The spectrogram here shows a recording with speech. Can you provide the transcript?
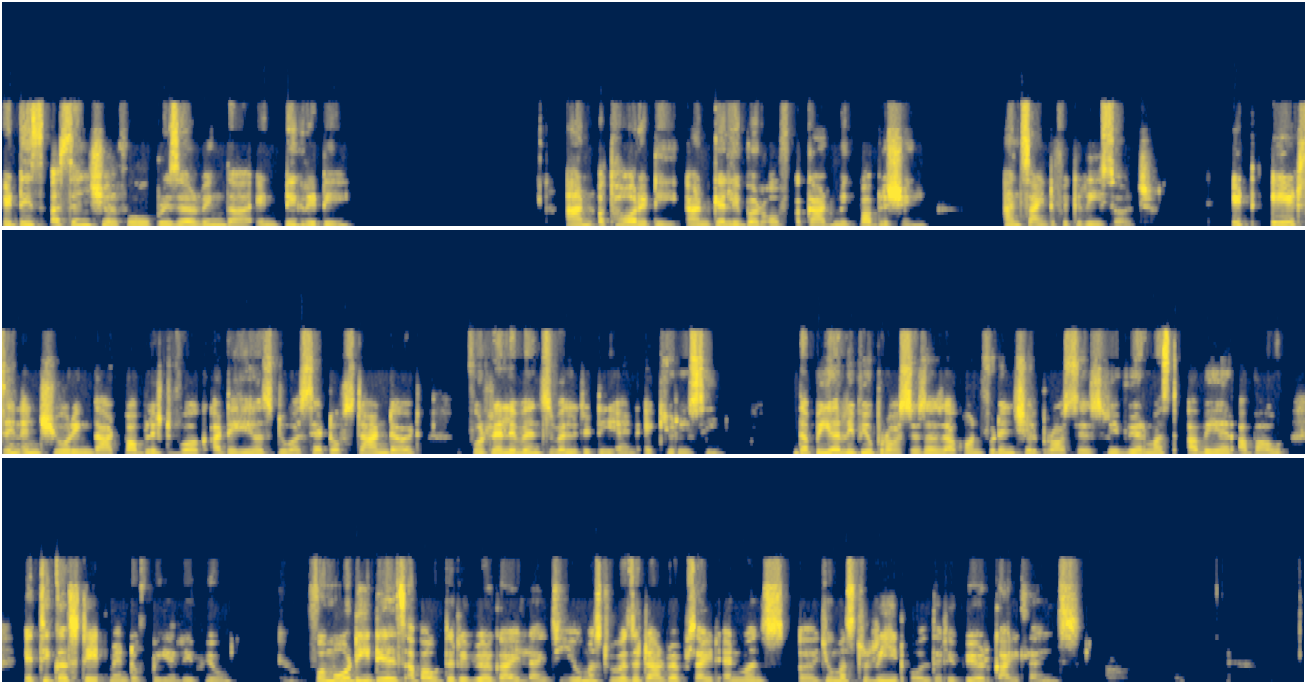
It is essential for preserving the integrity and authority and caliber of academic publishing and scientific research. It aids in ensuring that published work adheres to a set of standards for relevance, validity, and accuracy. The peer review process is a confidential process. Reviewer must aware about ethical statement of peer review. For more details about the reviewer guidelines, you must visit our website and once uh, you must read all the reviewer guidelines.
